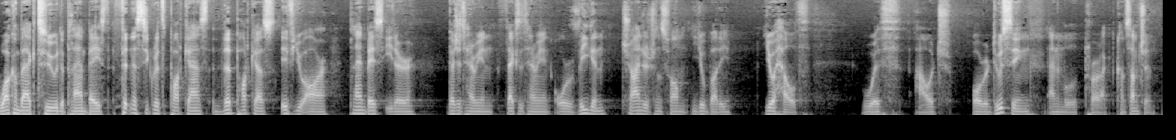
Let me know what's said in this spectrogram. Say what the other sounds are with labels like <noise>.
Welcome back to the Plant Based Fitness Secrets Podcast, the podcast if you are plant based eater, vegetarian, flexitarian, or vegan, trying to transform your body, your health without or reducing animal product consumption.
